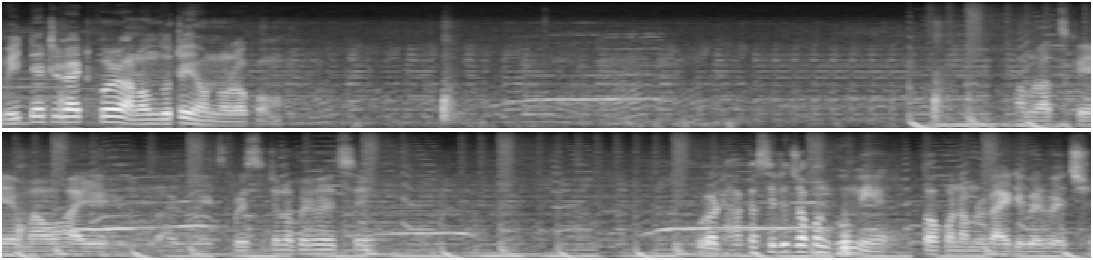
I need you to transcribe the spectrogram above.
মিড নাইটে রাইড করার আনন্দটাই অন্যরকম। আমরা আজকে মাও হাই এক্সপ্রেসের জন্য বের হয়েছি। পুরো ঢাকা সিটি যখন ঘুমিয়ে, তখন আমরা রাইডে বের হয়েছি।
